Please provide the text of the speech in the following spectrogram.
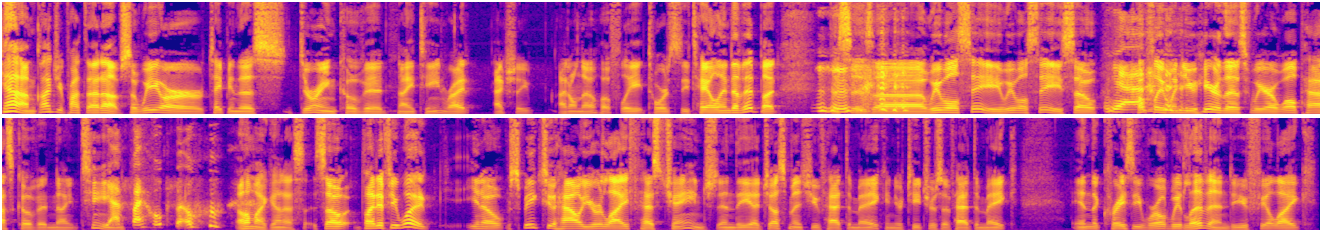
Yeah i'm glad you brought that up. So we are taping this during covid-19 right? Actually I don't know, hopefully towards the tail end of it, but this is, uh, we will see. We will see. So Yeah. hopefully when you hear this, we are well past COVID 19. Yes, I hope so. Oh my goodness. So, but if you would, you know, speak to how your life has changed and the adjustments you've had to make and your teachers have had to make in the crazy world we live in. Do you feel like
